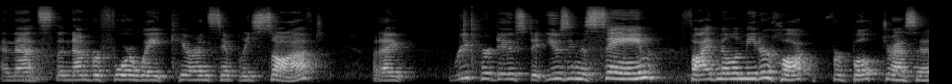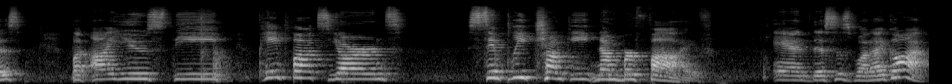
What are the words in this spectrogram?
And that's the number four weight Caron Simply Soft. But I reproduced it using the same five millimeter hook for both dresses. But I use the Paintbox Yarns Simply Chunky number five. And this is what I got.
